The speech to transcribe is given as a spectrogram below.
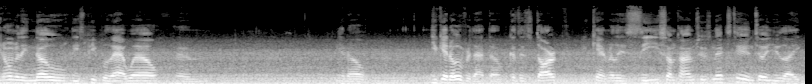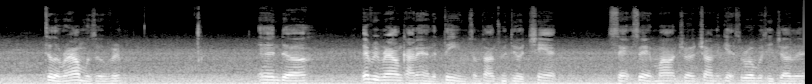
you don't really know these people that well, and you know you get over that though because it's dark. You can't really see sometimes who's next to you until you like until the round was over, and. uh every round kind of had a theme. Sometimes we do a chant, say, say a mantra, trying to get through it with each other.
